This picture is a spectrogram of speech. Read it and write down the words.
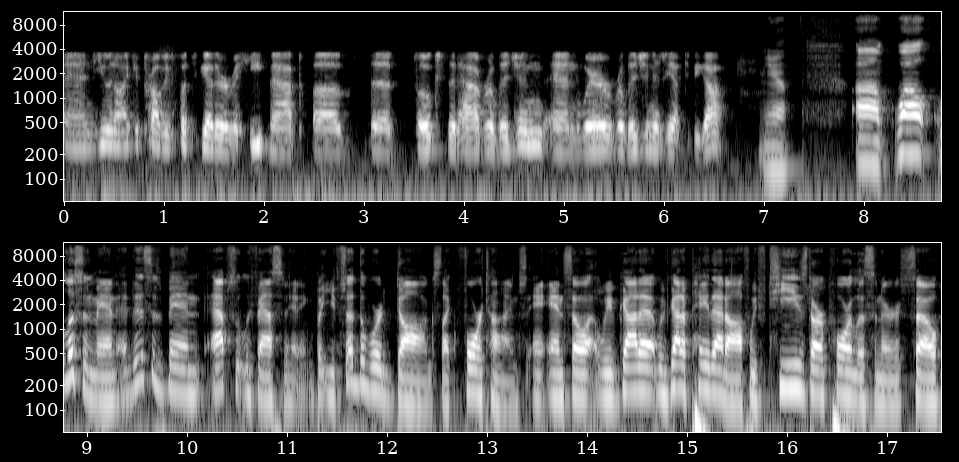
and you and I could probably put together a heat map of the folks that have religion and where religion is yet to be got. Yeah. Um, well, listen, man, this has been absolutely fascinating. But you've said the word dogs like four times, and, and so we've got to we've got to pay that off. We've teased our poor listeners. So,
